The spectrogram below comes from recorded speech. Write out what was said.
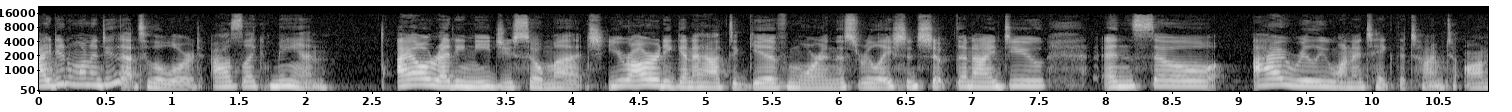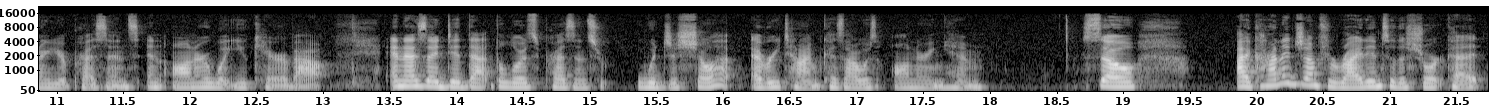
I didn't want to do that to the Lord. I was like, man, I already need you so much. You're already going to have to give more in this relationship than I do. And so I really want to take the time to honor your presence and honor what you care about. And as I did that, the Lord's presence would just show up every time because I was honoring him. So I kind of jumped right into the shortcut.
